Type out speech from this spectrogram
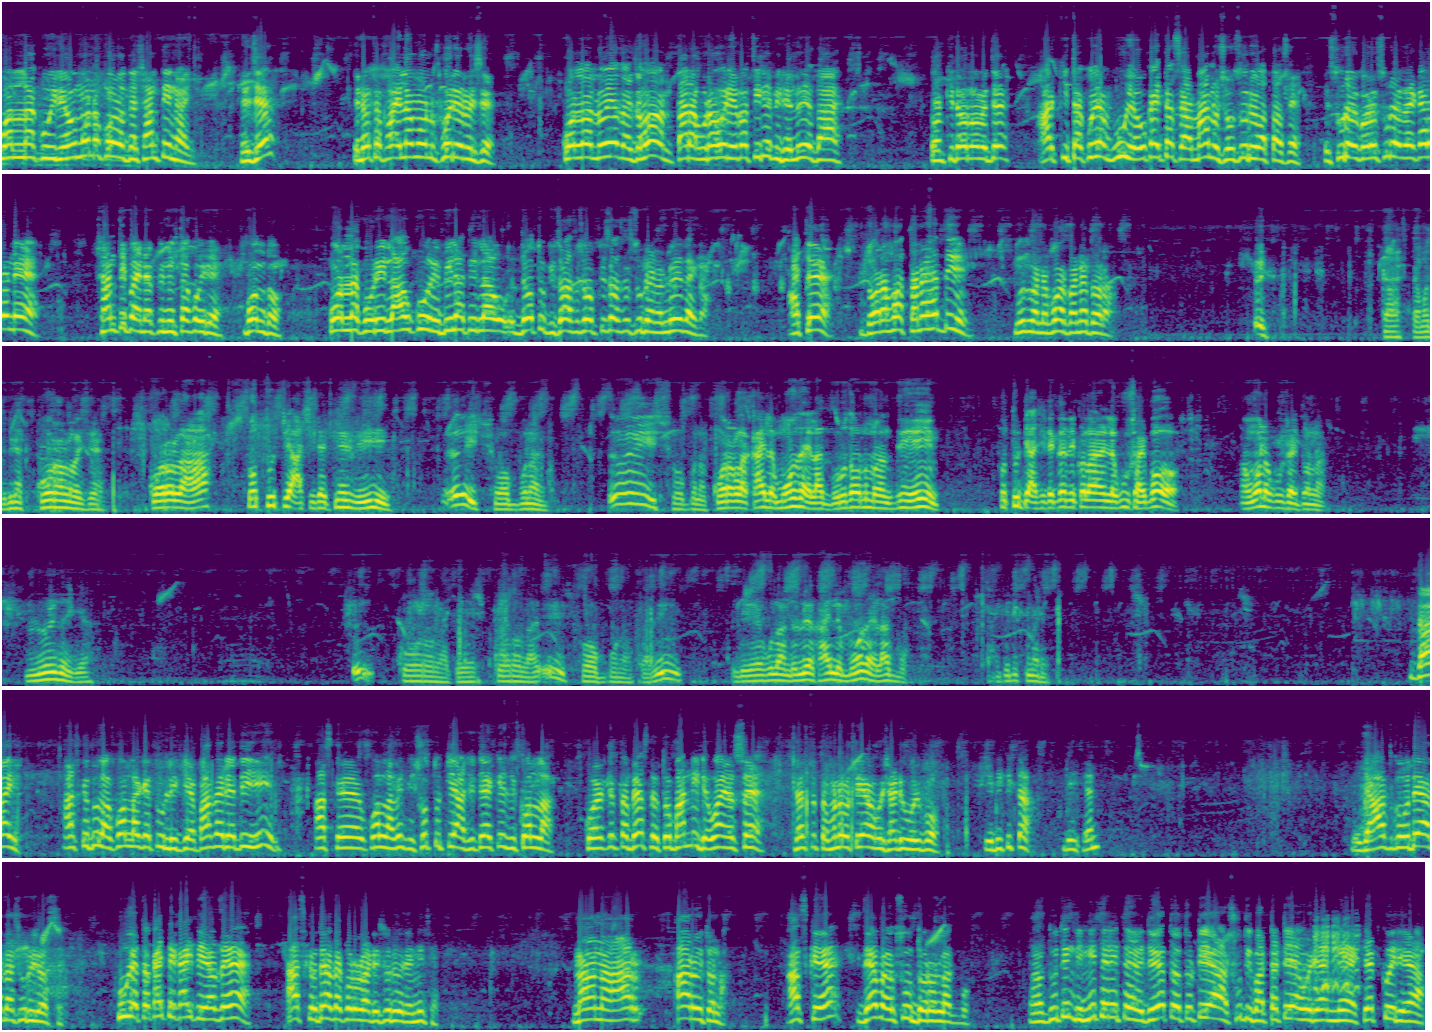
কল্লা কইরেও মনে করো যে শান্তি নাই। এই যে, এনে একটা ফাইলা মন ফরে রয়েছে কল্লা লইয়া যায় যখন তারা হুড়া হইরে বা চিরে ভিড়ে লইয়া যায়। তখন কিতা হলো যে, আর কিতা কইয়া বুয়েও খাইতাছে আর মানুষও চুরি হতাছে চুরের ঘরে চুরের কারণে শান্তি পায় না কিনুটা কইরে, বন্ধ। কল্লা করি, লাউ করি, বিলাতি লাউ, যত কিছু আছে, সব কিছু আছে, চুরেরা লইয়া যায়। আছে ধরা হত্যা না হাতি বুঝবা না পড়বা না ধরা। গাছটা আমাদের বিরাট করল হয়েছে। করলা সত্তরটি আশিটা কেজি। এই সব বোনা এই সব বোনা করলা খাইলে মজাই লাগবো রোদা অনুমান দিন। সত্তরটি আশিটা কেজি কলা আনলে কুসাইব আমার মনে কুসাইতো না। লই যাই গিয়া। এই করলা দেখ করলা এই সব বোনা সারি এগুলো আনলে লইয়া খাইলে মজাই লাগবো। দিক মারে যাই আজকে তুলা কল্লাকে তুলি গিয়ে বাজারে দি। আজকে কল্লা বেশি সত্তর টিয়া আশি টাকা কেজি কল্লা। কয়েকটা ব্যস্ত তো বান্নি দেওয়াই আছে। ব্যস্ত তো মানে টিয়া পয়সাটি হইব। এদিকে তা দেখছেন এই যে আজ গো দেয়া যা চুরি আছে হুয়ে তো কাইতে কাইতে আছে। আজকে দেয়া যা করলাটি চুরি হয়ে নিছে। না না, আর আর হইতো না। আজকে যাব সুদ ধরো লাগবো। দু, তিন দিন নিতে নিতে যে এত এত টিয়া সুদি ভাতটা টিয়া হইরে নে, কেট কইরিয়া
